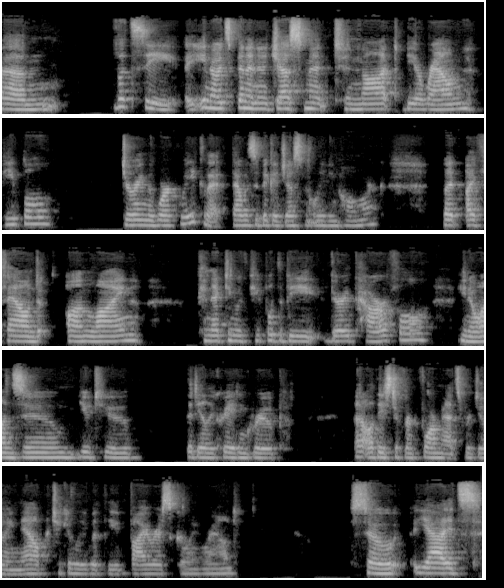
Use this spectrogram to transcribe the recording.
Um, let's see you know it's been an adjustment to not be around people during the work week. That that was a big adjustment leaving hallmark but I found online connecting with people to be very powerful, you know, on Zoom, YouTube, the Daily Creating Group, uh, all these different formats we're doing now, particularly with the virus going around. So yeah, it's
